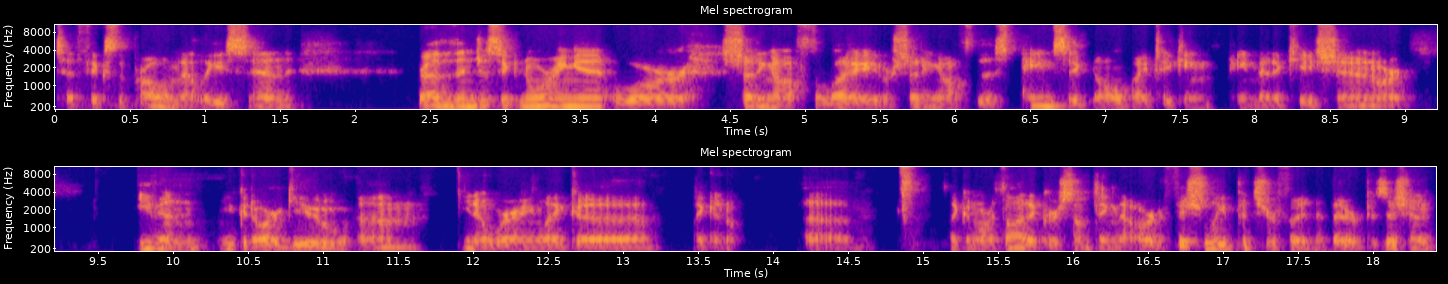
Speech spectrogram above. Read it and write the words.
to fix the problem at least. And rather than just ignoring it or shutting off the light or shutting off this pain signal by taking pain medication or even you could argue um, you know wearing like a like an uh, like an orthotic or something that artificially puts your foot in a better position,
